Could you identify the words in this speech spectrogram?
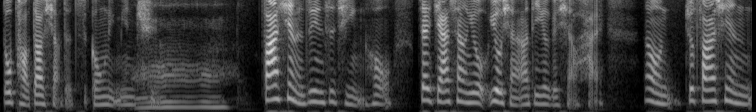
都跑到小的子宫里面去。发现了这件事情以后，再加上又又想要第二个小孩，那我就发现。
